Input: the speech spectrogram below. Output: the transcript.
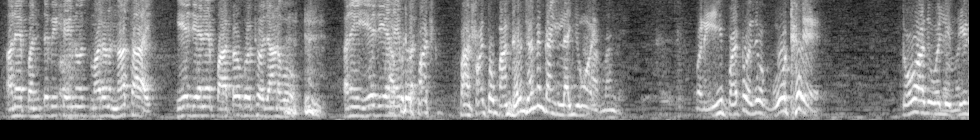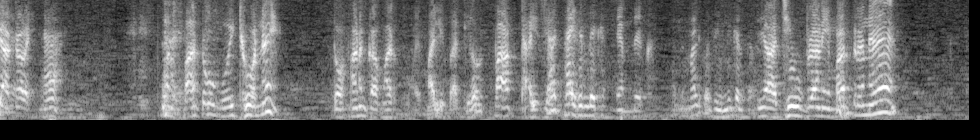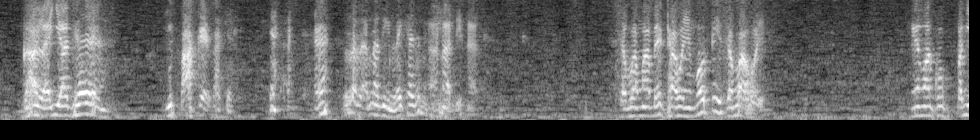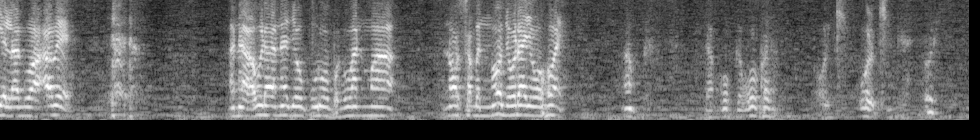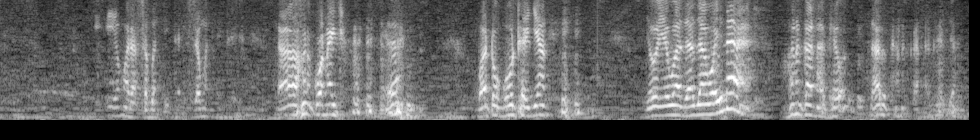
અને પંચ વિષયનું સ્મરણ ન થાય એ જ એને પાટો ગોઠો જાણવો. અને એ જ એને પાટા તો બાંધે છે ને કઈ લાગ્યું હોય. પણ એ પાટો જો ગોઠે તો જ ઓલી પીડા ટળે હા. પણ પાટો ગોઠ્યો નહીં તો હણકા મારતો હોય. માલી હો. પાક થાય છે. થાય છે એમ દેખાય. એમ દેખ માલિકોથી નીકળતા આ જીવ પ્રાણી માત્ર ને ઘા લાગ્યા છે. ઈ પાકે પાકે. સભામાં બેઠા હોય, મોટી સભા હોય. એમાં કોઈ પગે લાગવા આવે. અને આવડાને જો પૂરો ભગવાનમાં નો સંબંધ નો જોડાયો હોય કોક ઓળખો ઓળખી. ઓળખી. એ અમારા સંબંધી થાય સંબંધી હણકો નાખ્યો ગોઠે જ્યાં જો એવા દાદા હોય ને હણકા નાખે હો, તારક હણકા નાખે જ્યાં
